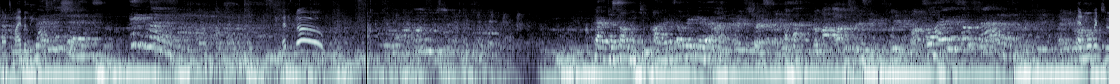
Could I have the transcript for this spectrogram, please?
That's my belief. Congratulations, England! Let's go! There are just some key cards over here. very stressed. But my heart is racing. So why are you so stressed? And moving to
